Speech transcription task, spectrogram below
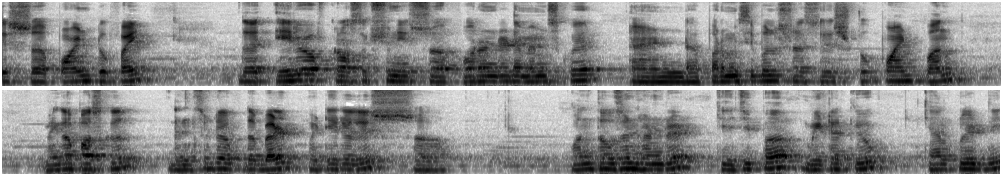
is uh, 0.25 the area of cross section is uh, 400 mm square and uh, permissible stress is 2.1 megapascal. Density of the belt material is uh, 1100 kg per meter cube. Calculate the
